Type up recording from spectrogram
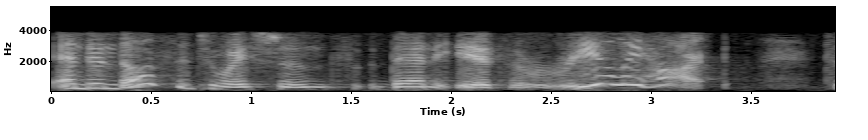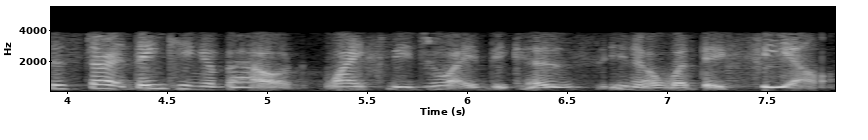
And in those situations, then it's really hard to start thinking about wifely joy because, you know, what they feel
